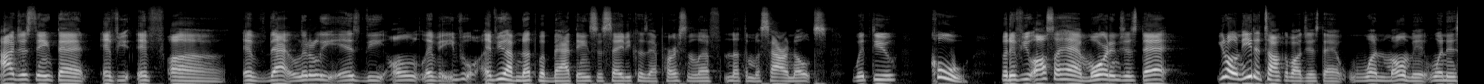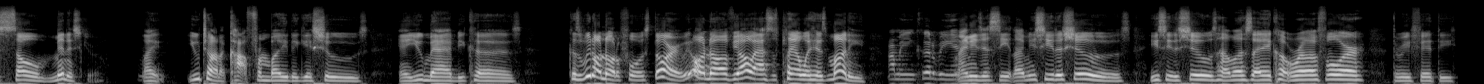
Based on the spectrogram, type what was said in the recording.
I just think that if you if uh if that literally is the only if you if you have nothing but bad things to say because that person left nothing but sour notes with you, cool. But if you also had more than just that, you don't need to talk about just that one moment when it's so minuscule. Like you trying to cop from buddy to get shoes, and you mad because because we don't know the full story. We don't know if your ass was playing with his money. I mean, could have been. Let me just see. Let me see the shoes. You see the shoes? How much they could run for? Three fifty.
